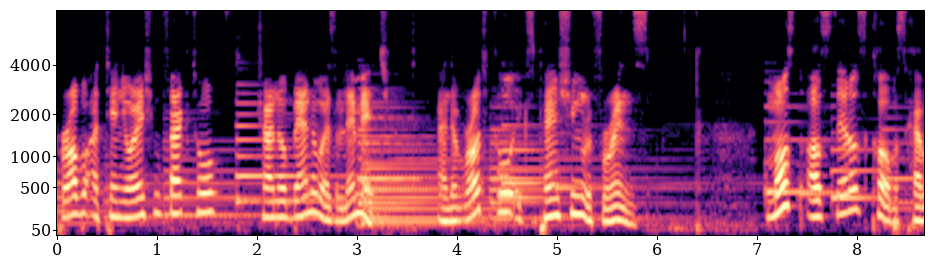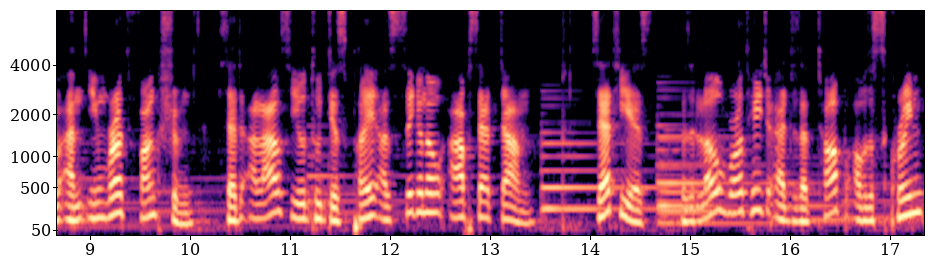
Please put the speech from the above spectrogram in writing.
probe attenuation factor, channel bandwidth limit, and vertical expansion reference. Most oscilloscopes have an invert function that allows you to display a signal upside down. That is, with low voltage at the top of the screen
